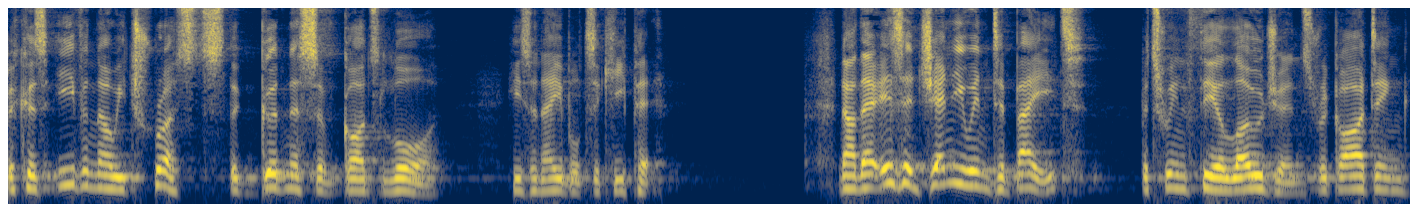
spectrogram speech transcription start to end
because even though he trusts the goodness of God's law, he's unable to keep it. Now, there is a genuine debate between theologians regarding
